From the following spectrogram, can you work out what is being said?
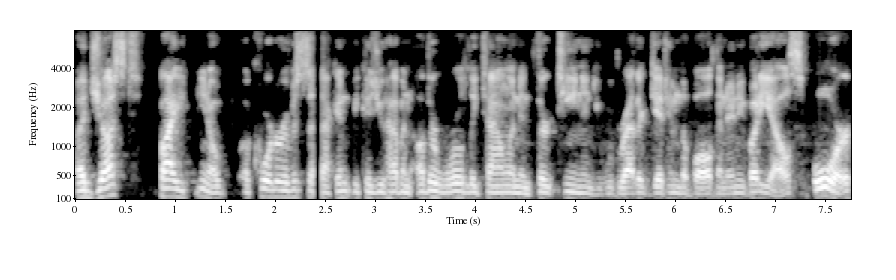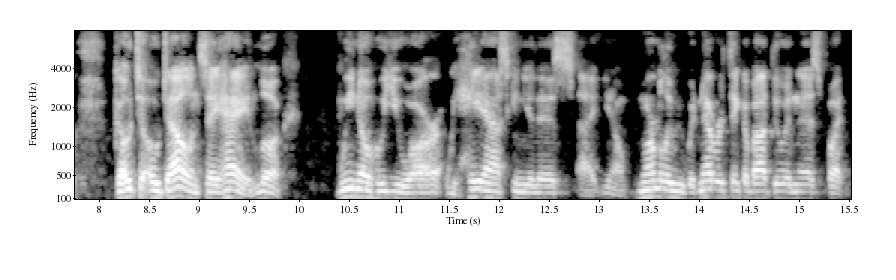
adjust by you know a quarter of a second because you have an otherworldly talent in 13 and you would rather get him the ball than anybody else, or go to Odell and say, "Hey, look." We know who you are. We hate asking you this. Uh, you know, normally we would never think about doing this, but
